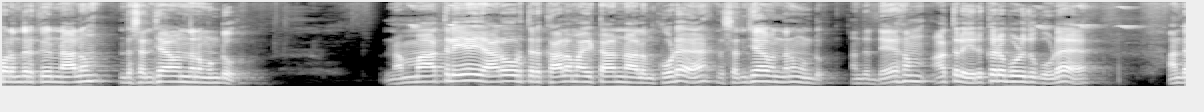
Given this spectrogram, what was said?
பிறந்திருக்குன்னாலும் இந்த சந்தியாவந்தனம் உண்டு. நம்ம ஆற்றுலேயே யாரோ ஒருத்தர் காலமாயிட்டான்னாலும் கூட இந்த சந்தியாவந்தனம் உண்டு. அந்த தேகம் ஆற்றுல இருக்கிற பொழுது கூட அந்த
